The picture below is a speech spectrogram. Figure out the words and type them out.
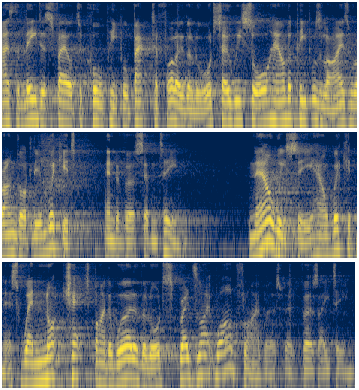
As the leaders failed to call people back to follow the Lord, so we saw how the people's lives were ungodly and wicked. End of verse 17. Now we see how wickedness, when not checked by the word of the Lord, spreads like wildfire, verse, verse 18.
